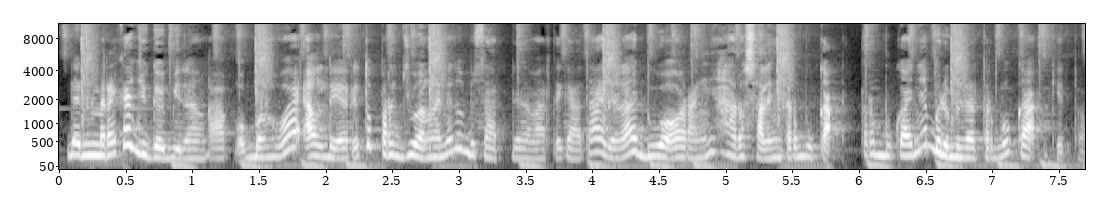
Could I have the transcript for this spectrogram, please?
Dan mereka juga bilang ke aku bahwa LDR itu perjuangannya itu besar. Dalam arti kata adalah dua orang ini harus saling terbuka. Terbukanya benar-benar terbuka gitu.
